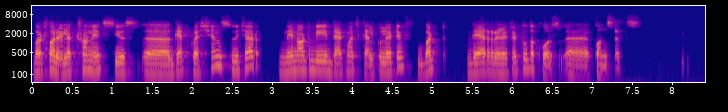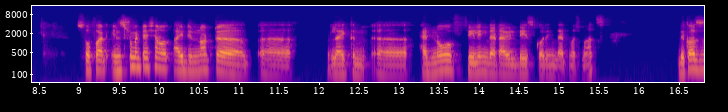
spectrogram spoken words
But for electronics, you uh, get questions which are may not be that much calculative, but they are related to the course uh, concepts. So for instrumentation, I did not uh, uh, like uh, had no feeling that I will be scoring that much marks because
